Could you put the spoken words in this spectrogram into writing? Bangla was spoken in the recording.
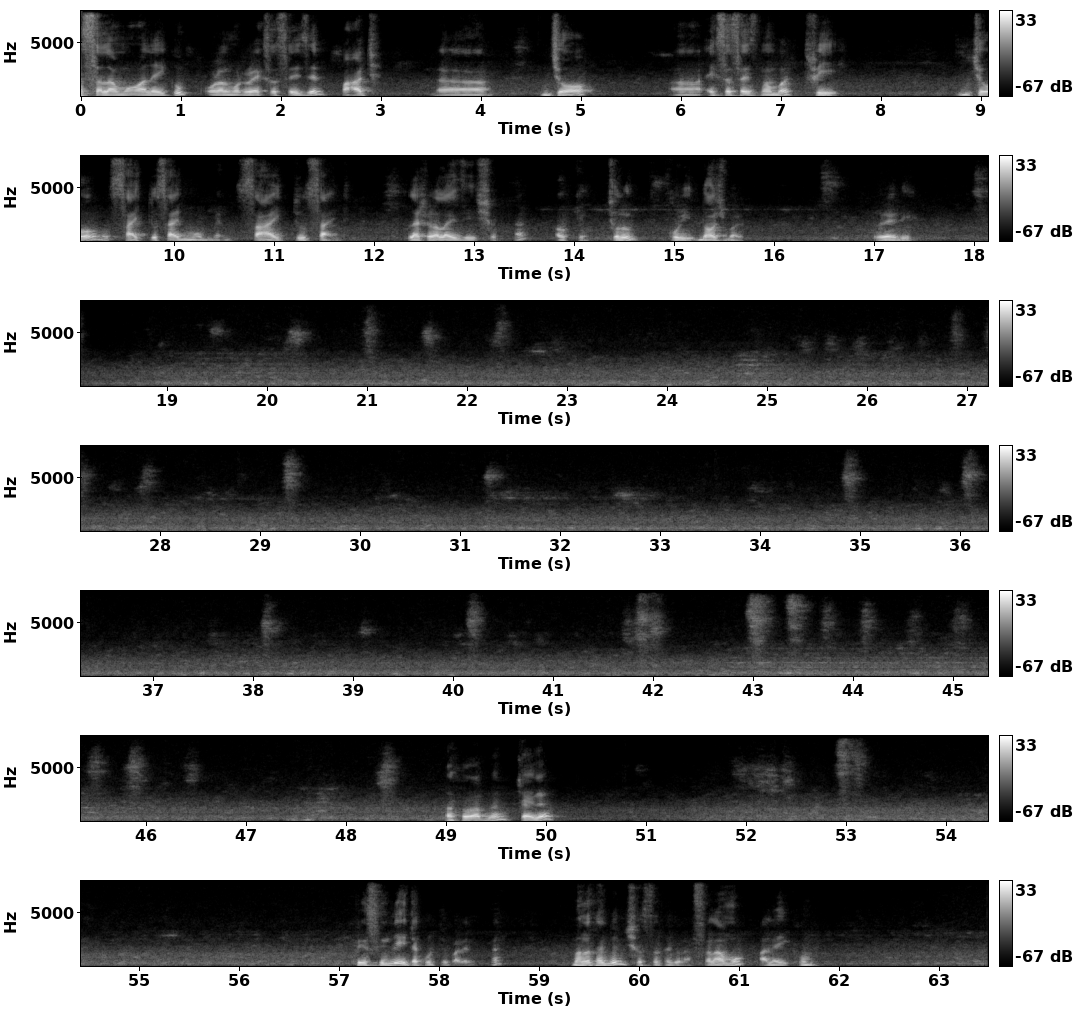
আসসালামু আলাইকুম। Oral motor এক্সারসাইজের part jaw exercise number three jaw side to side movement side to side lateralization হ্যাঁ? ওকে চলুন করি, দশ বার। রেডি অথবা আপনার চাইলে পেসিভলি এটা করতে পারেন হ্যাঁ? ভালো থাকবেন সুস্থ থাকবেন। আসসালামু আলাইকুম।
